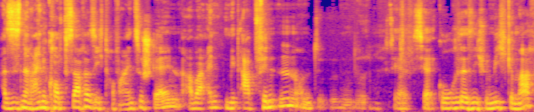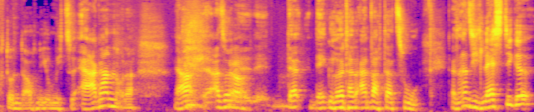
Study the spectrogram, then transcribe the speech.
Also es ist eine reine Kopfsache, sich darauf einzustellen, aber ein, mit Abfinden und der, der Geruch ist jetzt nicht für mich gemacht und auch nicht, um mich zu ärgern oder ja, also ja. Der, der gehört halt einfach dazu. Das einzig Lästige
